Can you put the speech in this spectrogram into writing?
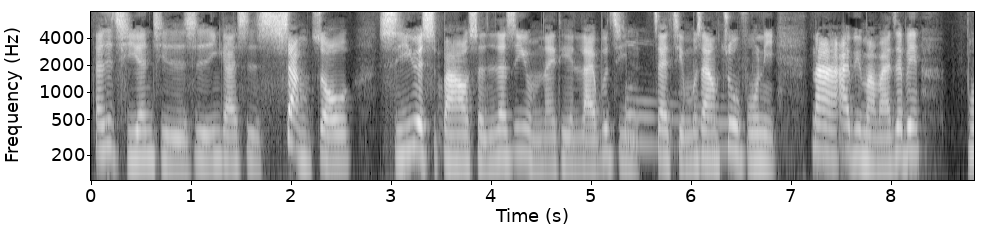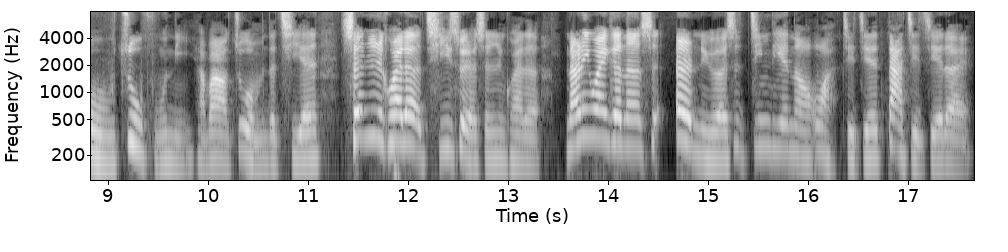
但是齐恩其实是应该是上周十一月十八号生日，但是因为我们那天来不及在节目上祝福你，那艾比妈妈这边补祝福你好不好？祝我们的齐恩生日快乐，七岁的生日快乐。那另外一个呢是二女儿，是今天哦，哇，姐姐大姐姐了诶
